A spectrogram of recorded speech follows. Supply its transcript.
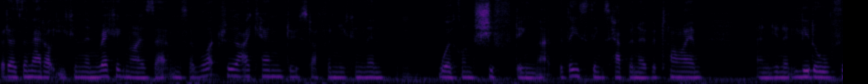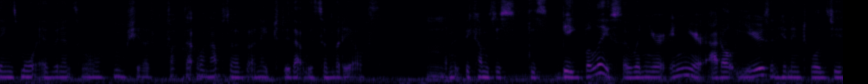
But as an adult, you can then recognise that and say, well, actually, I can do stuff, and you can then Mm. work on shifting that. But these things happen over time, and you know, little things, more evidence. Well, hmm, shit, I fucked that one up, so I need to do that with somebody else. Mm. And it becomes this this big belief. So when you're in your adult years and heading towards your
